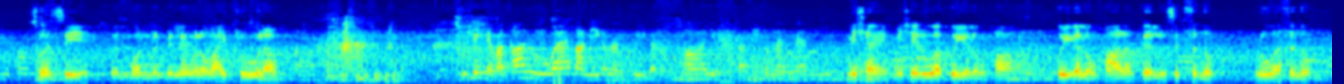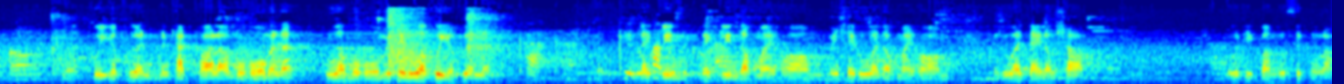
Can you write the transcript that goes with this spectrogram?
ไม่ต้องส่วนสี่ส่วนมนต์มันเป็นเรื่องเราไหว้ครูเราอ๋อเพียงแต่ว่าก็รู้ว่าตอนนี้กำลังคุยกับหลวงพ่ออยู่ตอนนี้กำลังนั่งอยู่ไม่ใช่ ไม่ใช่รู้ว่าคุยกับหลวงพ่อ คุยกับหลวงพ่อแล้วเกิดรู้สึกสนุก รู้ว่าสนุกอ๋อนะคุยกับเพื่อนมันขัดคอเราโมโหมันละรู้ว่าโมโห ไม่ใช่รู้ว่าคุยกับเพื่อนนะ ค่ะค่ะคือรู้ได้ความกลิ่นรู้สึของได้กลิ่นเราดอกไม้หอม ไม่ใช่รู้ว่าดอกไม้หอม แต่รู้ว่าใจเราชอบ รู้ที่ความรู้สึกของเรา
